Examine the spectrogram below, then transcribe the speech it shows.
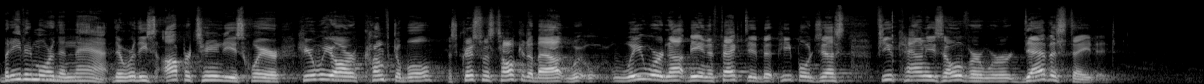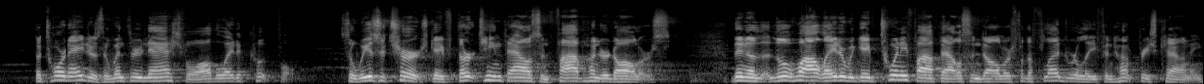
But even more than that, there were these opportunities where here we are comfortable, as Chris was talking about, we, we were not being affected, but people just a few counties over were devastated. The tornadoes that went through Nashville all the way to Cookeville. So we as a church gave $13,500. Then a little while later, we gave $25,000 for the flood relief in Humphreys County.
